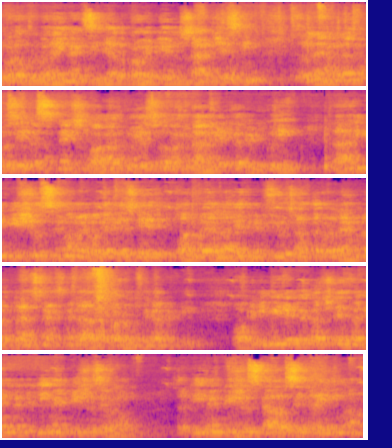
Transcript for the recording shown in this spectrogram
కూడా ఇప్పుడు కొన్ని ఐలాండ్స్ ఇండియాలో ప్రొవైడ్ చేయడం స్టార్ట్ చేసి so laminar procedures next one or two ఇయర్స్లో మనం టార్గెట్గా పెట్టుకుని దానికి టిష్యూస్ని మనం ఇవ్వగలిగే స్టేజ్కి త్వరలో వెళ్ళాలి ఎందుకంటే ఫ్యూచర్ అంతా కూడా లామినార్ ట్రాన్స్ప్లాంట్స్ మీద ఆధారపడి ఉంటుంది కాబట్టి. ఒకటి ఇమీడియట్గా ఖర్చు లేని పని ఏంటంటే డీనెక్ టిష్యూస్ ఇవ్వడం సో డీమెన్ టిష్యూస్ కావాల్సిన ట్రైనింగ్ మనం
